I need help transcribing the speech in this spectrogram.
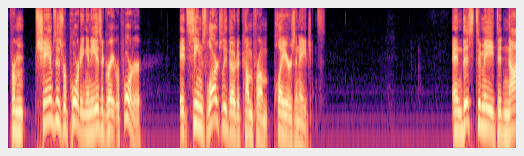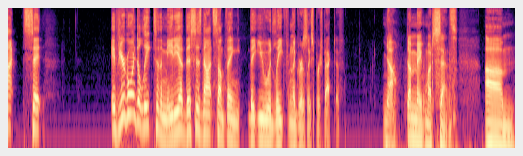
From Shams' reporting, and he is a great reporter, it seems largely, though, to come from players and agents. And this to me did not sit if you're going to leak to the media, this is not something that you would leak from the Grizzlies' perspective. No, doesn't make much sense. Um,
